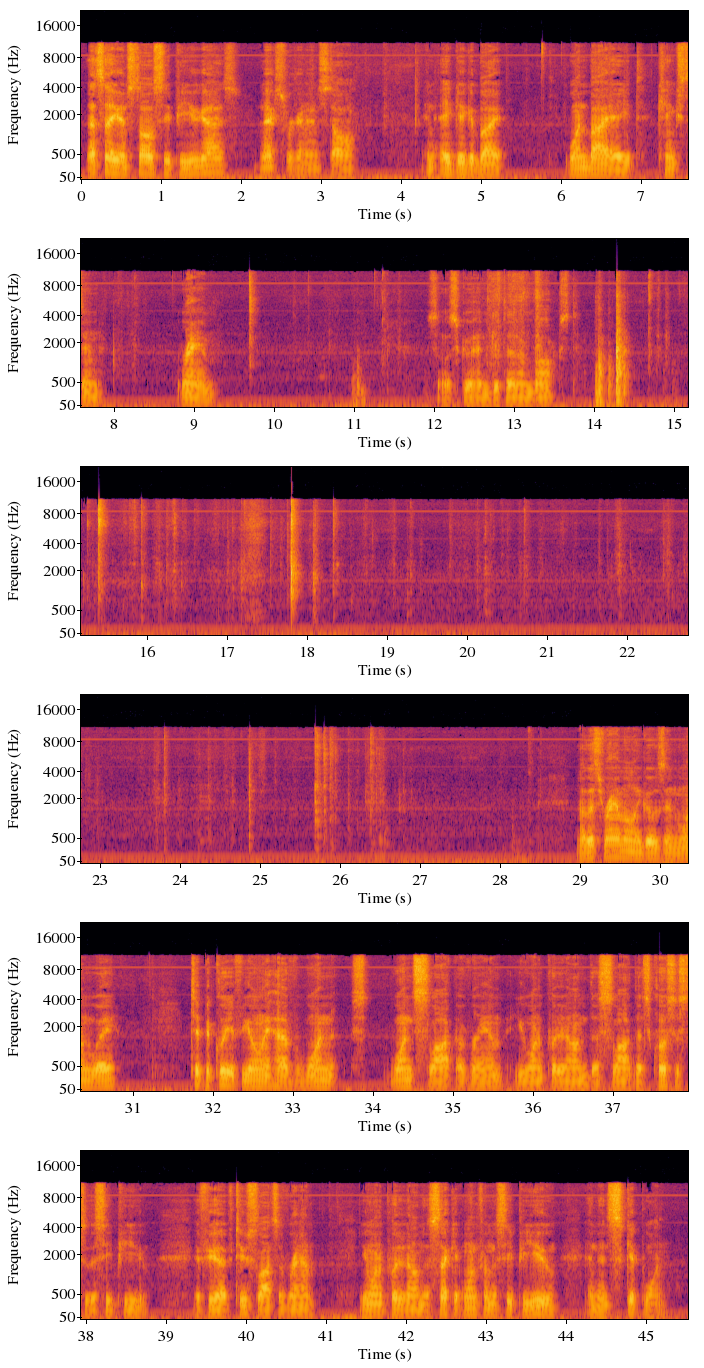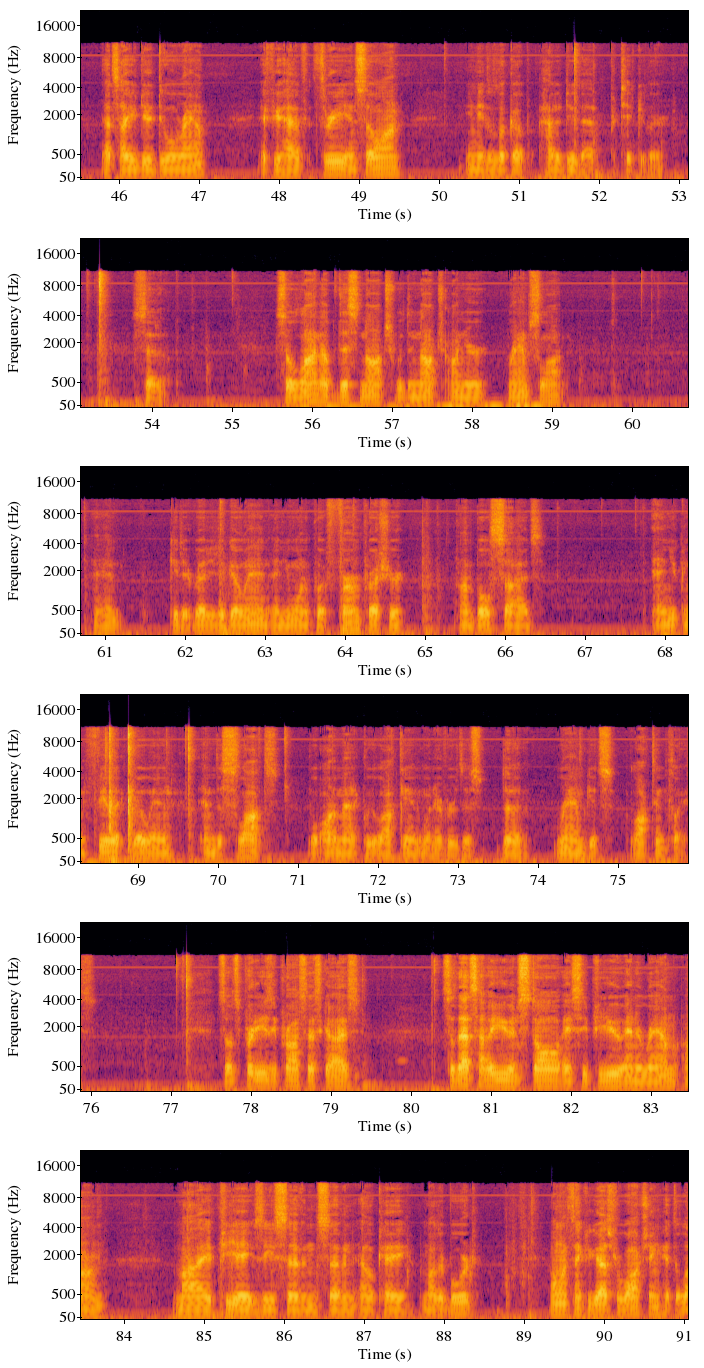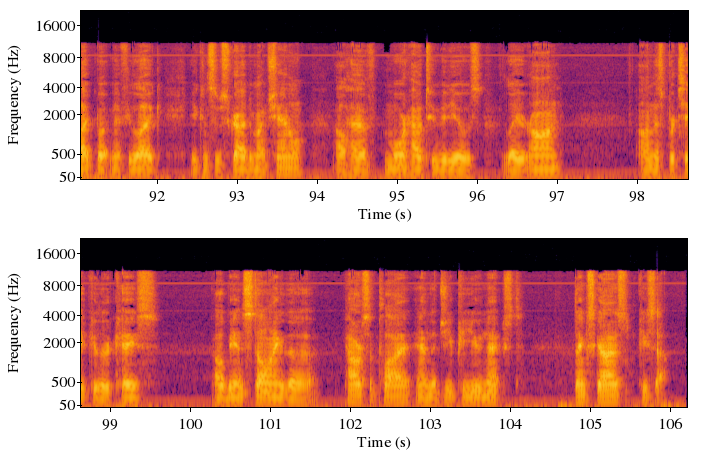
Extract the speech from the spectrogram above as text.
That's how you install a CPU guys. Next we're going to install an 8 gigabyte 1 by 8 Kingston RAM. So let's go ahead and get that unboxed. Now this RAM only goes in one way. Typically if you only have one one slot of RAM you want to put it on the slot that's closest to the CPU. If you have two slots of RAM you want to put it on the second one from the CPU and then skip one. That's how you do dual RAM. If you have three and so on you need to look up how to do that particular setup. So line up this notch with the notch on your RAM slot and get it ready to go in and you want to put firm pressure on both sides and you can feel it go in and the slots will automatically lock in whenever this the RAM gets locked in place. So it's a pretty easy process guys. So that's how you install a CPU and a RAM on my P8Z77LK motherboard. I want to thank you guys for watching. Hit the like button if you like. You can subscribe to my channel. I'll have more how-to videos later on on this particular case. I'll be installing the power supply and the GPU next. Thanks guys. Peace out.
